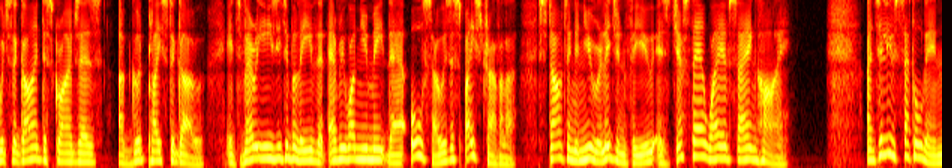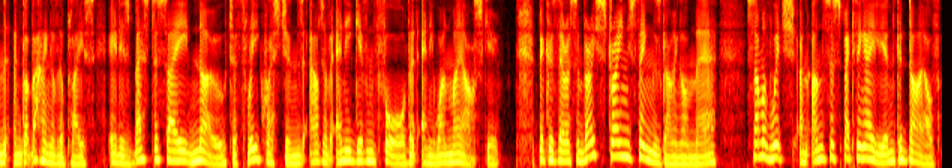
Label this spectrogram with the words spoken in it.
which the guide describes as a good place to go. It's very easy to believe that everyone you meet there also is a space traveller. Starting a new religion for you is just their way of saying hi. Until you've settled in and got the hang of the place, it is best to say no to three questions out of any given four that anyone may ask you. Because there are some very strange things going on there, some of which an unsuspecting alien could die of.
